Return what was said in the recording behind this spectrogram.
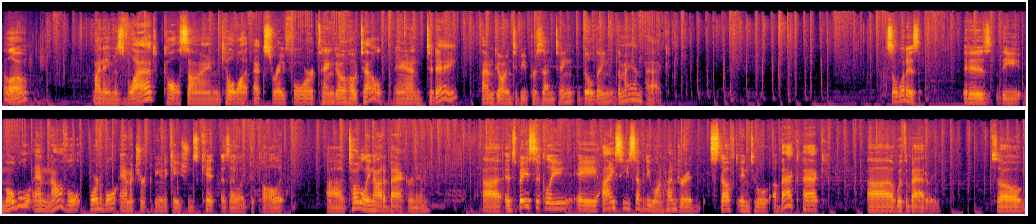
Hello. My name is Vlad, call sign Kilowatt X-Ray 4 Tango Hotel, and today I'm going to be presenting building the Man Pack. So what is it? It is the Mobile and Novel Portable Amateur Communications Kit, as I like to call it. Uh, totally not a backronym. Uh, it's basically a IC7100 stuffed into a backpack uh, with a battery. So,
